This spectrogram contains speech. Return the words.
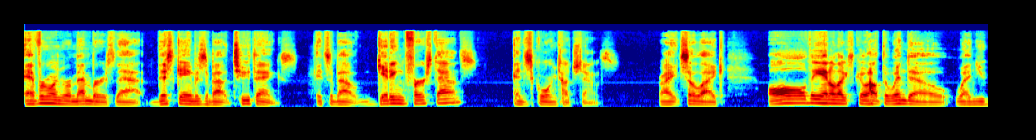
Everyone remembers that this game is about two things. It's about getting first downs and scoring touchdowns, right? So like all the analytics go out the window when you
